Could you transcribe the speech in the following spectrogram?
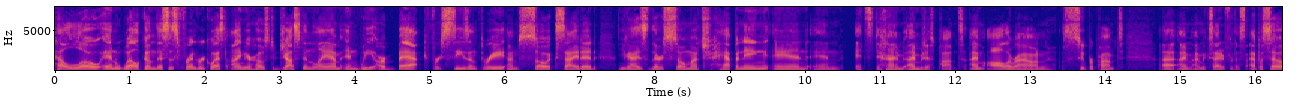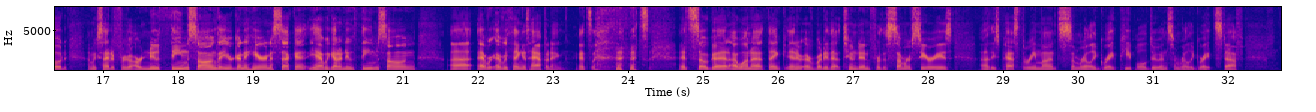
Hello and welcome. This is Friend Request. I'm your host, Justin Lamb, and we are back for season three. I'm so excited. You guys, there's so much happening and and it's I'm I'm just pumped. I'm all around super pumped. Uh, I'm, I'm excited for this episode. I'm excited for our new theme song that you're going to hear in a second. Yeah, we got a new theme song. Uh, every everything is happening. It's it's it's so good. I want to thank everybody that tuned in for the summer series uh, these past three months. Some really great people doing some really great stuff,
